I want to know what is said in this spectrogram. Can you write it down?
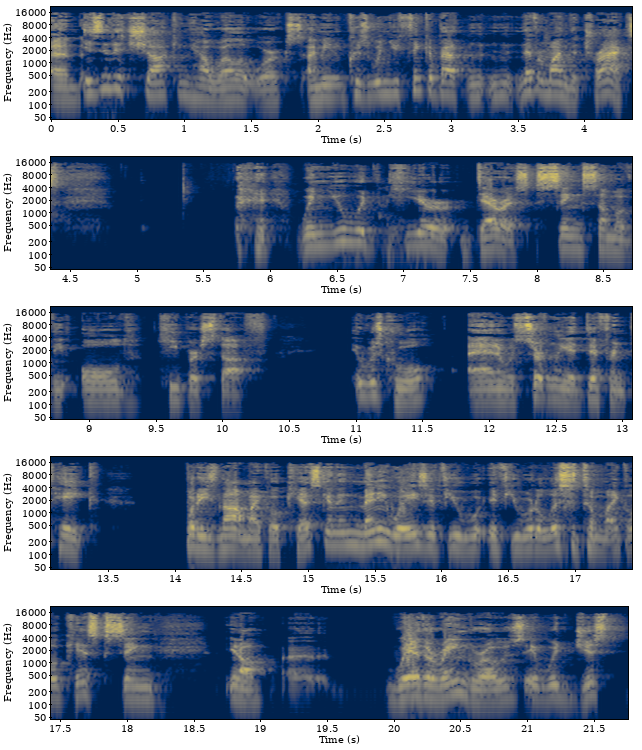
and isn't it shocking how well it works? I mean, because when you think about, n- never mind the tracks, when you would hear Deris sing some of the old Keeper stuff, it was cool and it was certainly a different take. but he's not Michael Kiske. And in many ways, if you if you were to listen to Michael Kiske sing, you know, uh, where the rain grows, it would just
